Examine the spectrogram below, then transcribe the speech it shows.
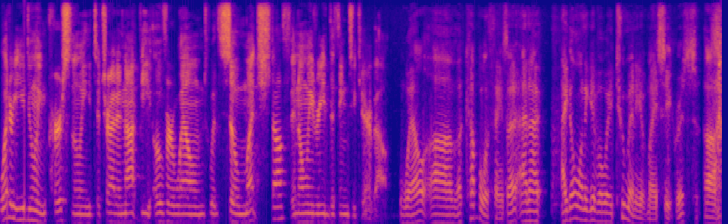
what are you doing personally to try to not be overwhelmed with so much stuff and only read the things you care about? Well, um, a couple of things, I, and I, I don't want to give away too many of my secrets, uh,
